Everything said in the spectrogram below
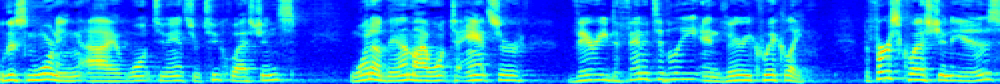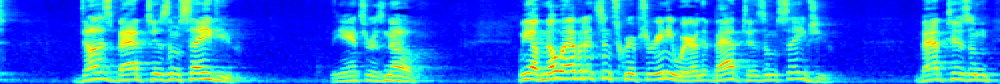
Well, this morning I want to answer two questions. One of them I want to answer very definitively and very quickly. The first question is Does baptism save you? The answer is no. We have no evidence in Scripture anywhere that baptism saves you. Baptism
